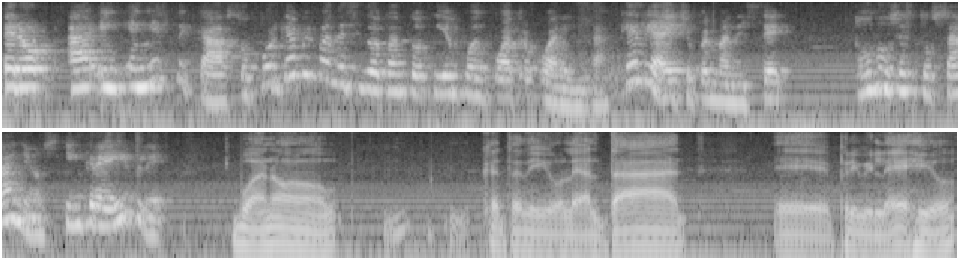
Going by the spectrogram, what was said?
Pero ah, en, en este caso, ¿por qué ha permanecido tanto tiempo en 440? ¿Qué le ha hecho permanecer todos estos años? Increíble. Bueno, ¿qué te digo? Lealtad, eh, privilegio,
